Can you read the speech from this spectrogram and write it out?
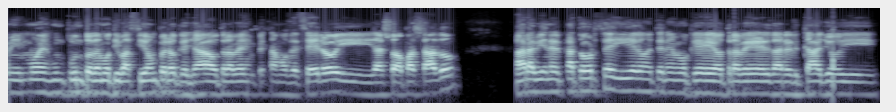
mismo es un punto de motivación, pero que ya otra vez empezamos de cero y ya eso ha pasado. Ahora viene el 14 y es donde tenemos que otra vez dar el callo y,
